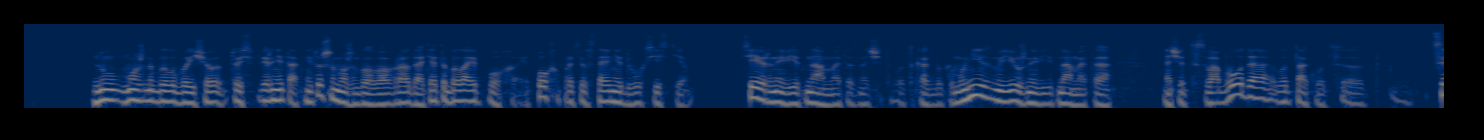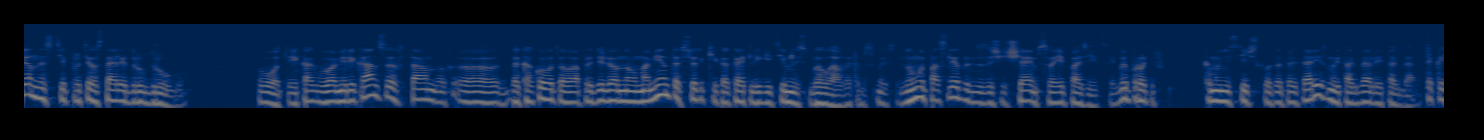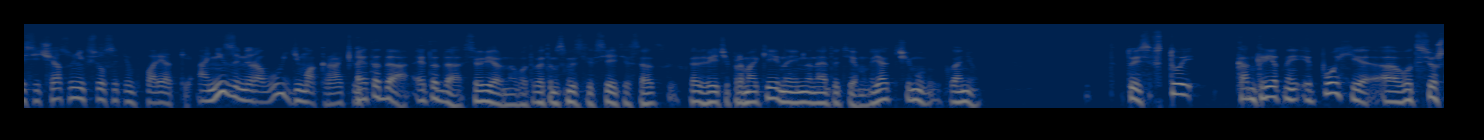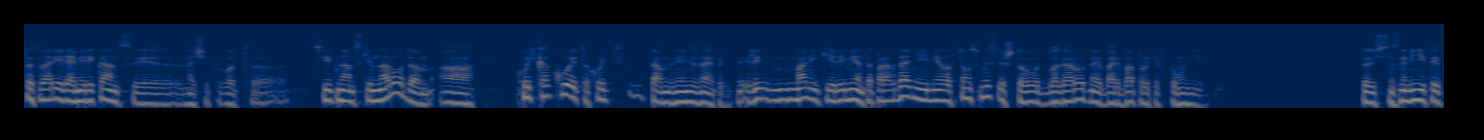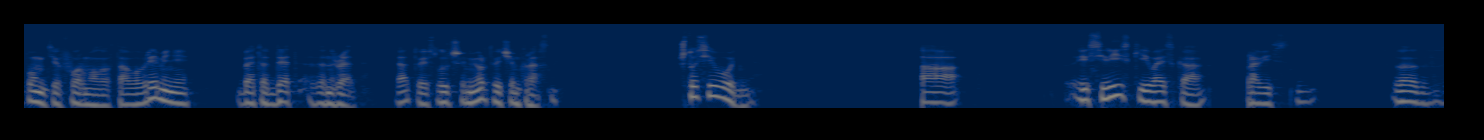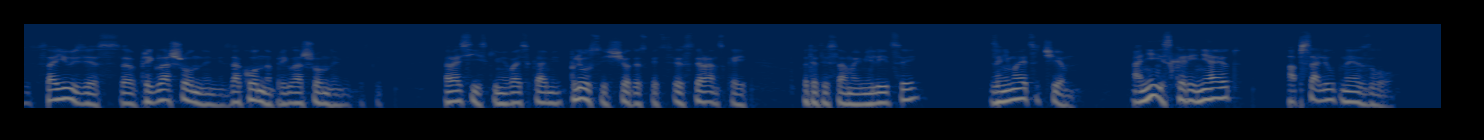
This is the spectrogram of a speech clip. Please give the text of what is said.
ну, можно было бы еще, то есть, вернее так, не то, что можно было бы оправдать, это была эпоха, эпоха противостояния двух систем. Северный Вьетнам – это, значит, вот как бы коммунизм, Южный Вьетнам – это, значит, свобода, вот так вот. Ценности противостояли друг другу. Вот. И как бы у американцев там э, до какого-то определенного момента все-таки какая-то легитимность была в этом смысле. Но мы последовательно защищаем свои позиции. Мы против коммунистического тоталитаризма и так далее, и так далее. Так и сейчас у них все с этим в порядке. Они за мировую демократию. Это да, это да, все верно. Вот в этом смысле все эти речи про Маккейна именно на эту тему. Но я к чему клоню? То есть в той конкретной эпохе а, вот все, что творили американцы, значит, вот э, с вьетнамским народом, а, хоть какой-то, хоть там, я не знаю, маленький элемент оправдания имело в том смысле, что вот благородная борьба против коммунизма. То есть знаменитая, помните, формула в того времени better dead than red, да, то есть лучше мертвый, чем красный. Что сегодня? А и сирийские войска правительственные в союзе с приглашенными, законно приглашенными, так сказать, российскими войсками, плюс еще, так сказать, с иранской вот этой самой милицией, занимается чем? Они искореняют абсолютное зло.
